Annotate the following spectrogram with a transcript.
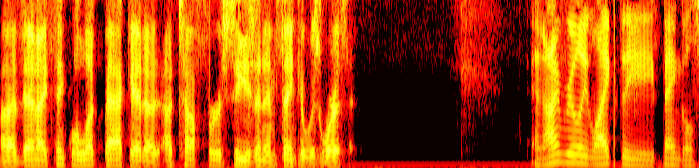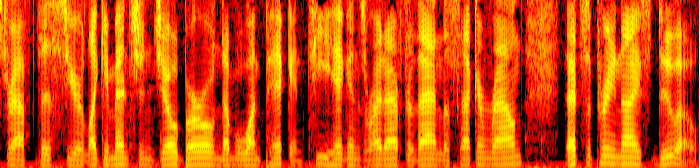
uh, then I think we'll look back at a, a tough first season and think it was worth it. And I really like the Bengals draft this year. Like you mentioned, Joe Burrow, number one pick, and Tee Higgins right after that in the second round. That's a pretty nice duo.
